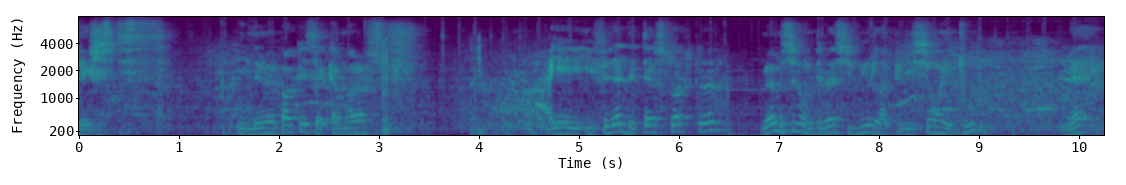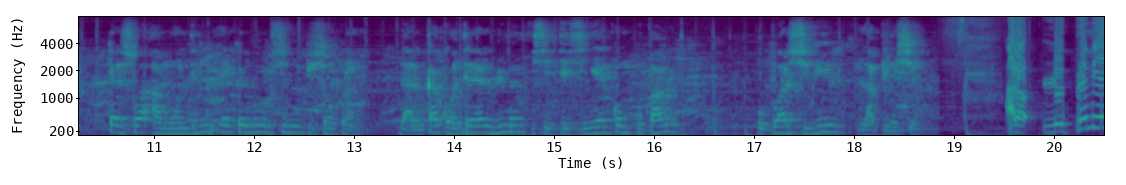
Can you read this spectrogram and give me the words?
l'injustice. Il n'aimait pas que ses camarades souffrent. Et il faisait de telle sorte que même si on devait subir la punition et tout, mais qu'elle soit amoindrie et que nous aussi nous puissions prendre. Dans le cas contraire, lui-même, il se désignait comme coupable pour pouvoir subir la punition. Alors, le premier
